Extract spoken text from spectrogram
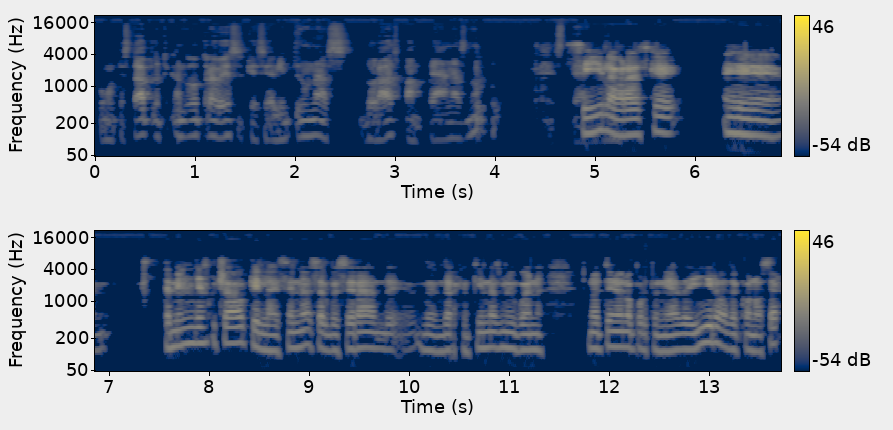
como te estaba platicando otra vez, que se avienten unas doradas pampeanas, ¿no? Este, sí, la verdad es que eh, también ya he escuchado que la escena cervecera de, de, Argentina es muy buena. No he tenido la oportunidad de ir o de conocer,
